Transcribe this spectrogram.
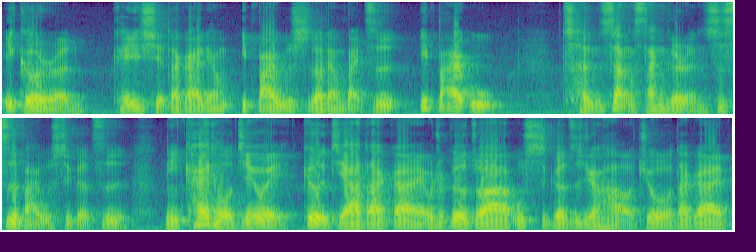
一个人。可以写大概两一百五十到两百字，一百五乘上三个人是四百五十个字。你开头结尾各加大概，我就各抓五十个字就好，就大概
